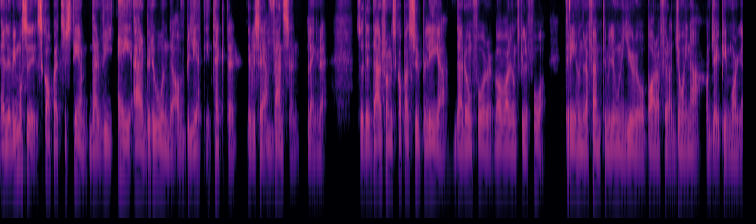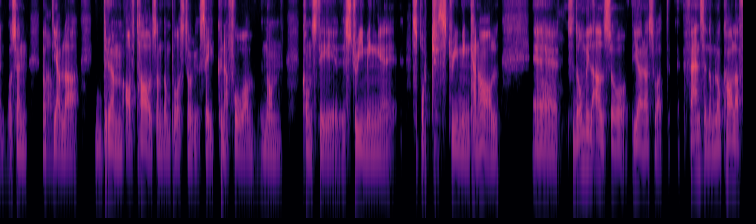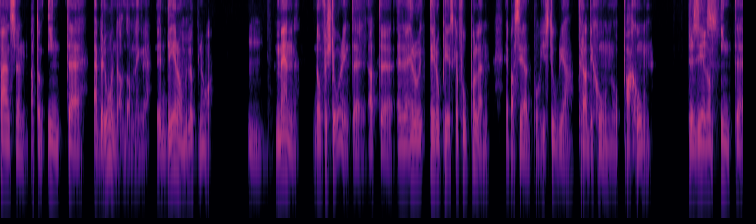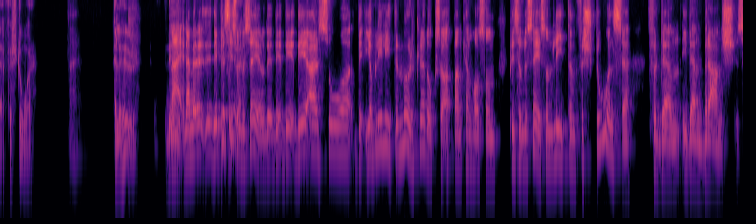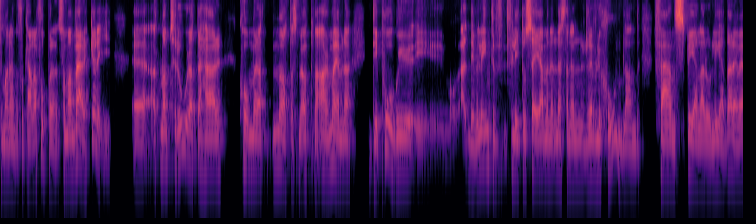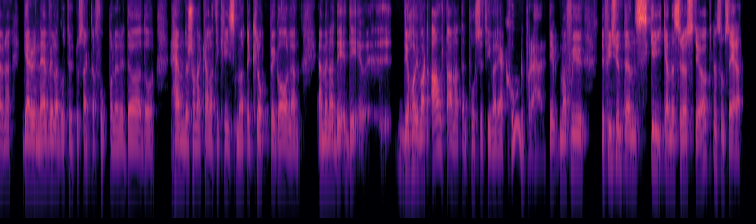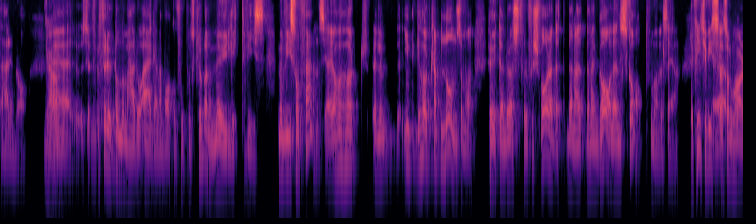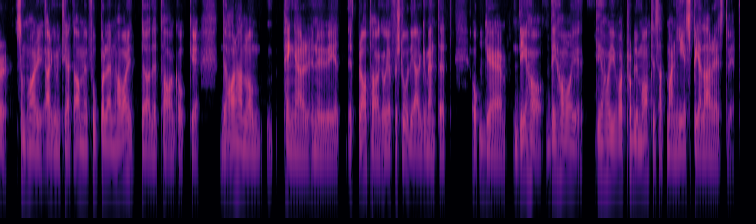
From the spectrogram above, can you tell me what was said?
eller vi måste skapa ett system där vi ej är beroende av biljettintäkter, det vill säga mm. fansen längre. Så det är därför vi skapar en superliga där de får, vad var det de skulle få? 350 miljoner euro bara för att joina av JP Morgan. Och sen något ja. jävla drömavtal som de påstår sig kunna få av någon konstig streaming, eh, sportstreamingkanal. Eh, så de vill alltså göra så att fansen, de lokala fansen, att de inte är beroende av dem längre. Det är det de vill uppnå. Mm. Men de förstår inte att eh, den europeiska fotbollen är baserad på historia, tradition och passion. Det är Precis. det de inte förstår. Nej. Eller hur? Det nej, nej, men det är precis som du säger. Och det, det, det, det är så, jag blir lite mörkrädd också att man kan ha sån, precis som du säger, sån liten förståelse för den, i den bransch som man ändå får kalla fotbollen, som man verkar i. Eh, att man tror att det här kommer att mötas med öppna armar. Jag menar, det pågår ju, det är väl inte för lite att säga, men nästan en revolution bland fans, spelare och ledare. Jag menar, Gary Neville har gått ut och sagt att fotbollen är död och Henderson har kallat till krismöte, Klopp är galen. Jag menar, det, det, det har ju varit allt annat än positiva reaktioner på det här. Det, man får ju, det finns ju inte en skrikandes röst i öknen som säger att det här är bra. Ja. Eh, förutom de här då ägarna bakom fotbollsklubbarna, möjligtvis. Men vi som fans, jag har hört, eller inte hört knappt någon som har höjt en röst för att försvara det, denna, denna galenskap, får man väl säga. Det finns ju vissa som, eh, har, som har argumenterat att ja, fotbollen har varit död ett tag och eh, det har handlat om pengar nu i ett, ett bra tag och jag förstår det argumentet. Och mm. det, har, det, har varit, det har ju varit problematiskt att man ger spelare du vet,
